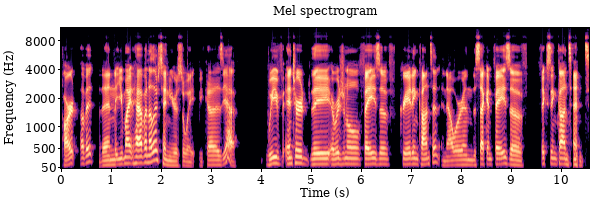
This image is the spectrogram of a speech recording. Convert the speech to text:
part of it, then you might have another 10 years to wait because yeah, we've entered the original phase of creating content and now we're in the second phase of fixing content.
